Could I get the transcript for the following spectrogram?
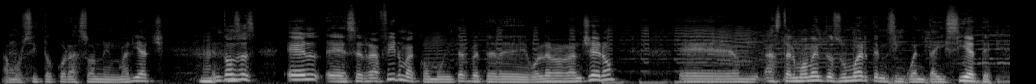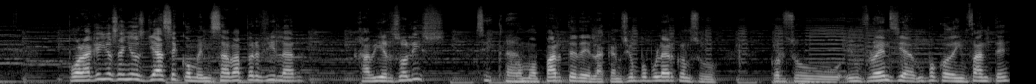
Amorcito Corazón en mariachi. Entonces, él eh, se reafirma como intérprete de bolero ranchero eh, hasta el momento de su muerte en 57. Por aquellos años ya se comenzaba a perfilar Javier Solís Sí, claro. como parte de la canción popular con su, con su influencia un poco de infante.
